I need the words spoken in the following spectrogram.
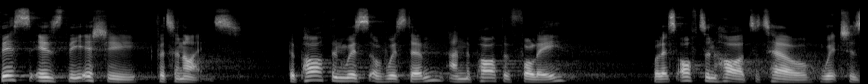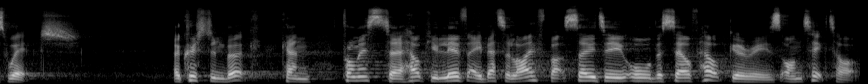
This is the issue for tonight. The path and of wisdom and the path of folly, well, it's often hard to tell which is which. A Christian book can promise to help you live a better life, but so do all the self help gurus on TikTok.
